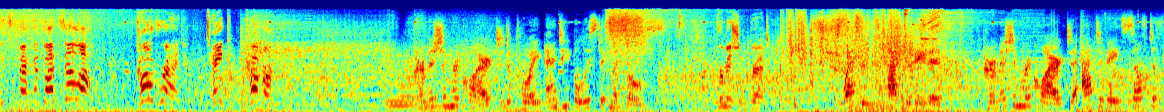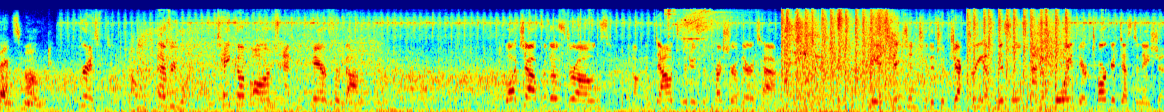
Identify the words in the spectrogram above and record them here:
It's Mecha Godzilla! Code Red! Take cover! Permission required to deploy anti-ballistic missiles. Permission, granted. Weapons activated. Permission required to activate self-defense mode. Granted. Everyone, take up arms and prepare for battle. Watch out for those drones. Knock them down to reduce the pressure of their attack. Pay attention to the trajectory of missiles and avoid their target destination.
